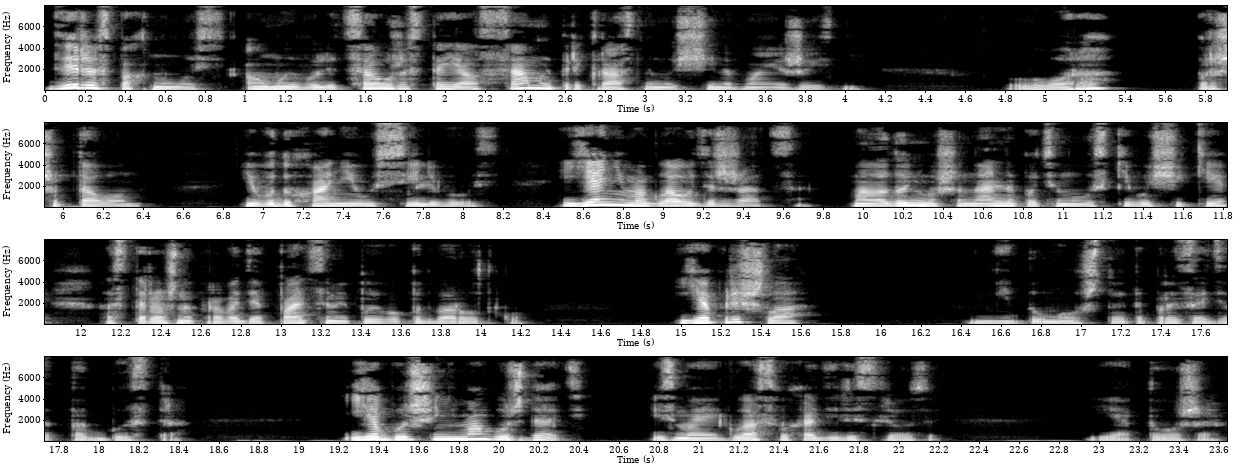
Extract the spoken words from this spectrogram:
дверь распахнулась, а у моего лица уже стоял самый прекрасный мужчина в моей жизни. «Лора?» – прошептал он. Его дыхание усиливалось. Я не могла удержаться. Моя ладонь машинально потянулась к его щеке, осторожно проводя пальцами по его подбородку. Я пришла. Не думал, что это произойдет так быстро. Я больше не могу ждать. Из моих глаз выходили слезы. Я тоже.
